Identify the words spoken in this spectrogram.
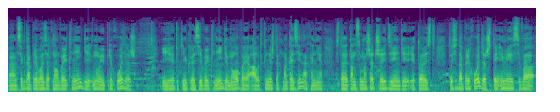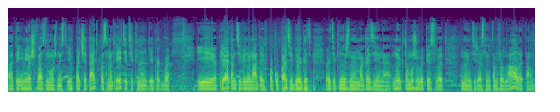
А, Всегда привозят новые книги, ну и приходишь, и такие красивые книги, новые, а вот в книжных магазинах они стоят там сумасшедшие деньги. И то есть ты сюда приходишь, ты имеешь, а, ты имеешь возможность их почитать, посмотреть эти книги, как бы, и при этом тебе не надо их покупать и бегать в эти книжные магазины. Ну и к тому же выписывают, ну, интересные там журналы, там,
